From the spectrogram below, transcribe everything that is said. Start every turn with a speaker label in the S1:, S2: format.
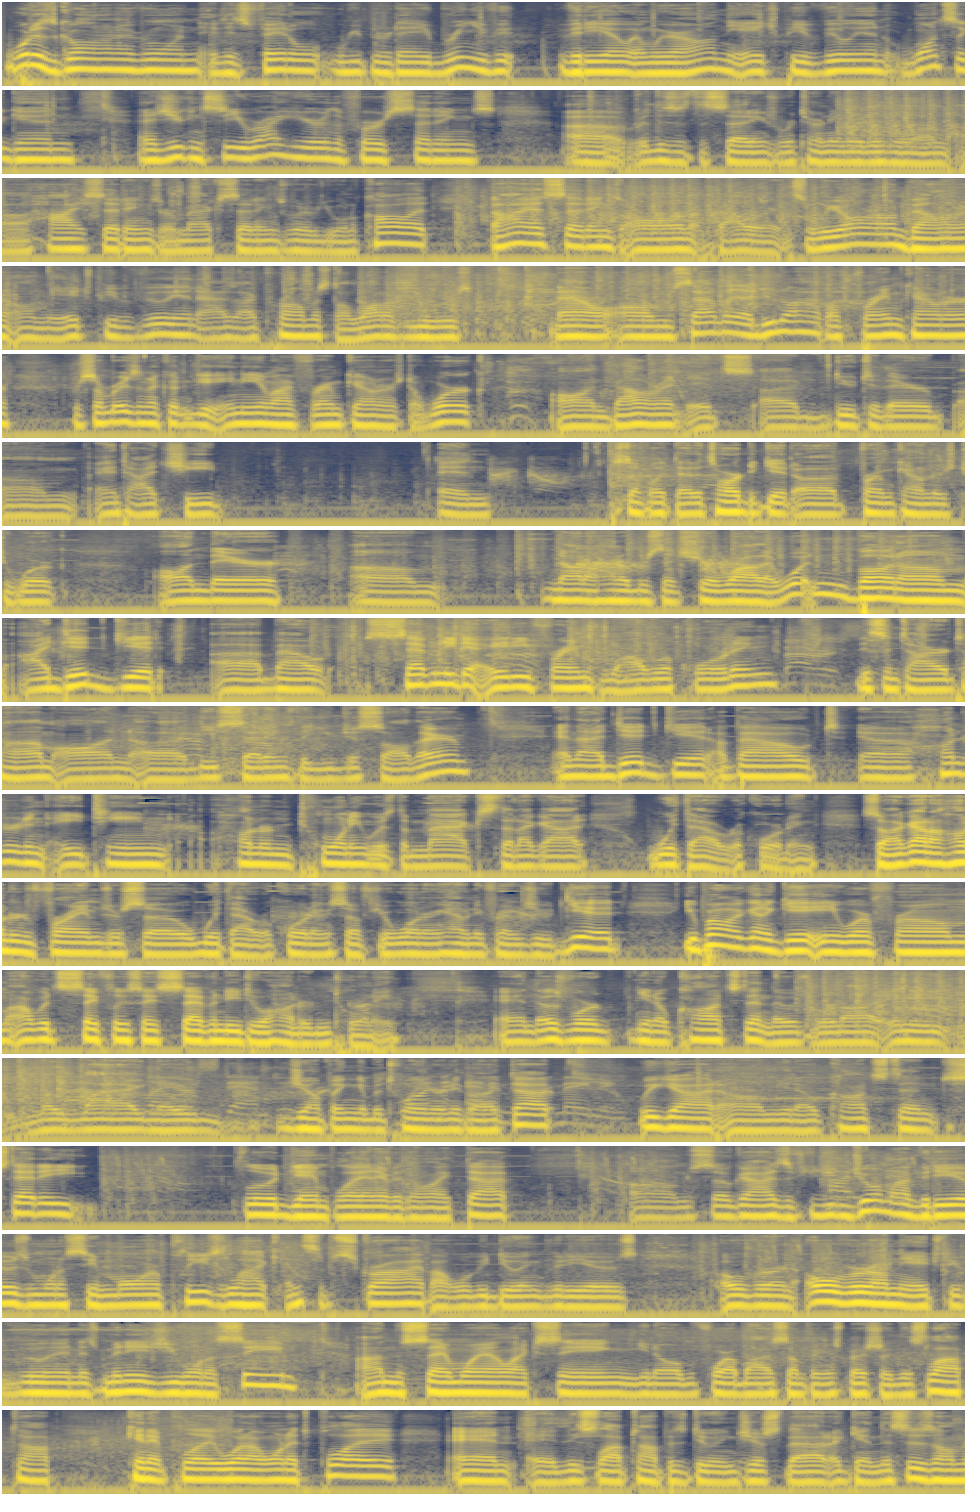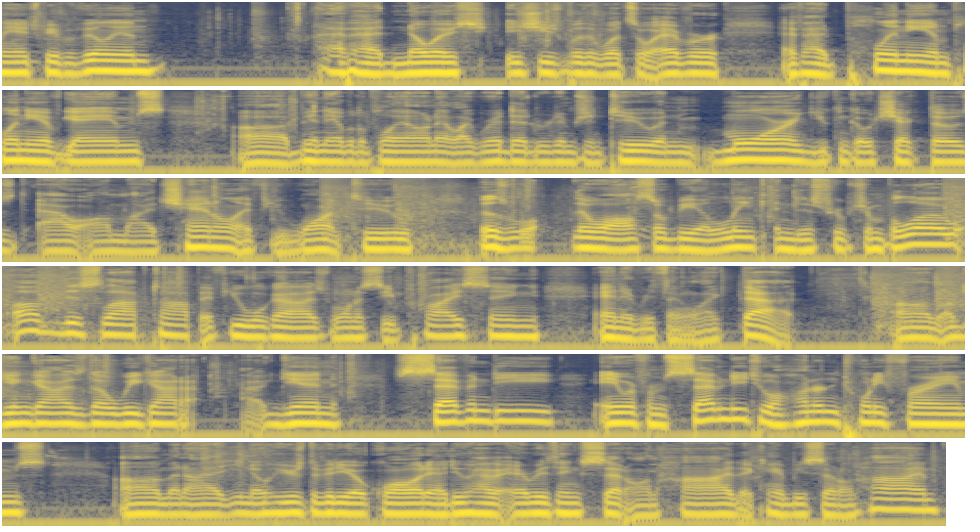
S1: What is going on everyone? It is Fatal Reaper Day bringing you vi video and we are on the HP Pavilion once again and as you can see right here in the first settings, uh, this is the settings, we're turning everything on uh, high settings or max settings, whatever you want to call it, the highest settings on Valorant. So we are on Valorant on the HP Pavilion as I promised a lot of viewers. Now um, sadly I do not have a frame counter, for some reason I couldn't get any of my frame counters to work on Valorant, it's uh, due to their um, anti-cheat and stuff like that. It's hard to get uh, frame counters to work on there. Um, not 100% sure why that wouldn't, but um, I did get uh, about 70 to 80 frames while recording this entire time on uh, these settings that you just saw there. And I did get about uh, 118, 120 was the max that I got without recording. So I got 100 frames or so without recording. So if you're wondering how many frames you would get, you're probably going to get anywhere from, I would safely say 70 to 120 and those were you know constant. Those were not any no lag no jumping in between or anything like that. we got um, you know constant steady fluid gameplay and everything like that. Um, so guys if you enjoy my videos and want to see more please like and subscribe. I will be doing videos over and over on the HP Pavilion. As many as you want to see I'm the same way. I like seeing you know before I buy something especially this laptop. Can it play what I want it to play? And uh, this laptop is doing just that. Again this is on the HP Pavilion I've had no is issues with it whatsoever. I've had plenty and plenty of games uh, been able to play on it, like Red Dead Redemption 2 and more. You can go check those out on my channel if you want to. Those will, there will also be a link in the description below of this laptop if you guys want to see pricing and everything like that. Um, again, guys, though, we got, again, 70, anywhere from 70 to 120 frames. Um, and I, you know, here's the video quality. I do have everything set on high that can be set on high.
